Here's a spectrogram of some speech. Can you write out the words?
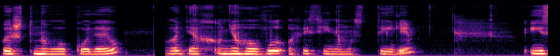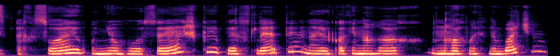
бурштинового кольору. Одяг у нього в офіційному стилі. Із аксесуарів у нього сережки, браслети, на руках і ногах. Ногах ми їх не бачимо,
